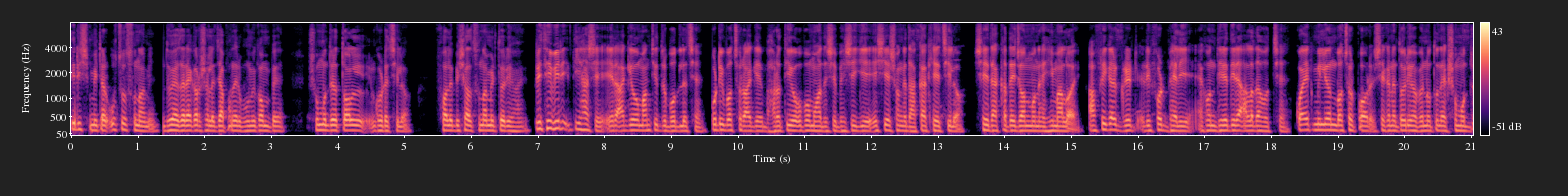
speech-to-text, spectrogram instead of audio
তিরিশ মিটার উঁচু সুনামি দুই হাজার এগারো সালে জাপানের ভূমিকম্পে সমুদ্রের তল ঘটেছিল। ফলে বিশাল সুনামির তৈরি হয়। পৃথিবীর ইতিহাসে এর আগেও মানচিত্র বদলেছে। কোটি বছর আগে ভারতীয় উপমহাদেশে ভেসে গিয়ে এশিয়ার সঙ্গে ধাক্কা খেয়েছিল। সেই ধাক্কাতে জন্ম নেয় হিমালয়। আফ্রিকার গ্রেট রিফোর্ট ভ্যালি এখন ধীরে ধীরে আলাদা হচ্ছে। কয়েক মিলিয়ন বছর পর সেখানে তৈরি হবে নতুন এক সমুদ্র।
